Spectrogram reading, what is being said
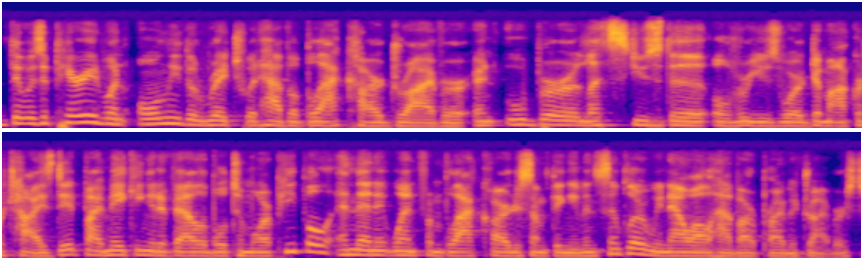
there was a period when only the rich would have a black car driver and Uber, let's use the overused word, democratized it by making it available to more people. And then it went from black car to something even simpler. We now all have our private drivers.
